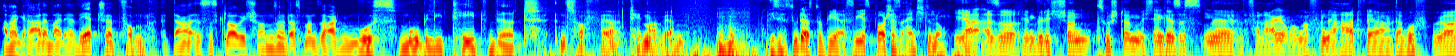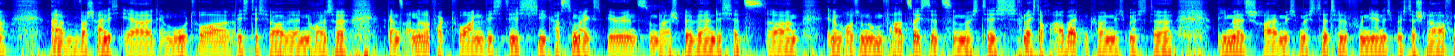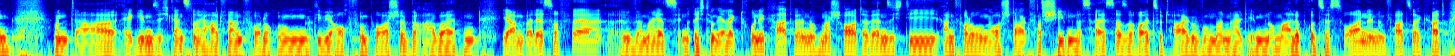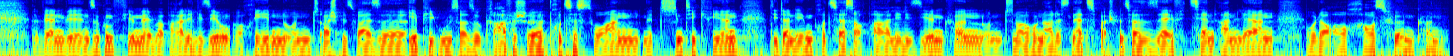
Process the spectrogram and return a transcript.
Aber gerade bei der Wertschöpfung, da ist es, glaube ich, schon so, dass man sagen muss, Mobilität wird ein Software-Thema werden. Mhm. Wie siehst du das, Tobias? Wie ist Porsches Einstellung? Ja, also dem würde ich schon zustimmen. Ich denke, es ist eine Verlagerung auch von der Hardware. Da, wo früher äh, wahrscheinlich eher der Motor wichtig war, werden heute ganz andere Faktoren wichtig. Die Customer Experience zum Beispiel, während ich jetzt äh, in einem autonomen Fahrzeug sitze, möchte ich vielleicht auch arbeiten können. Ich möchte E-Mails schreiben, ich möchte telefonieren, ich möchte schlafen. Und da ergeben sich ganz neue Hardwareanforderungen, die wir auch von Porsche bearbeiten. Ja, und bei der Software, äh, wenn man jetzt in Richtung Elektronik-Hardware nochmal schaut, da werden sich die Anforderungen auch stark verschieben. Das heißt also heutzutage, wo man halt eben normale Prozessoren in einem Fahrzeug hat, werden wir in Zukunft viel mehr über Parallelisierung auch reden und beispielsweise GPUs, also grafische Prozessoren mit integrieren, die dann eben Prozesse auch parallelisieren können und neuronales Netz beispielsweise sehr effizient anlernen oder auch ausführen können.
